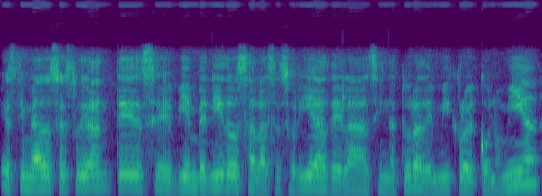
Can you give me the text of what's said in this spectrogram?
Estimados estudiantes, eh, bienvenidos a la asesoría de la asignatura de microeconomía.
